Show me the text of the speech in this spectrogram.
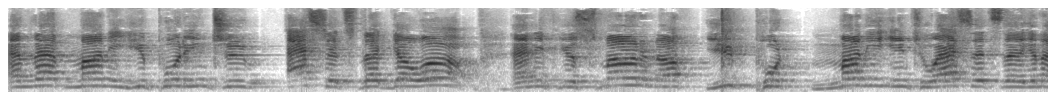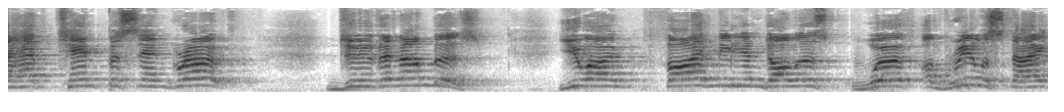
and that money you put into assets that go up. And if you're smart enough, you put money into assets that are going to have 10% growth. Do the numbers. You own $5 million worth of real estate.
